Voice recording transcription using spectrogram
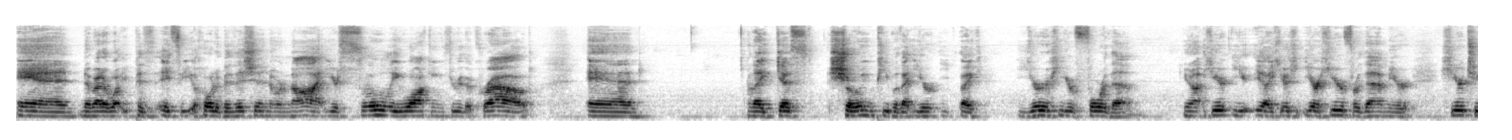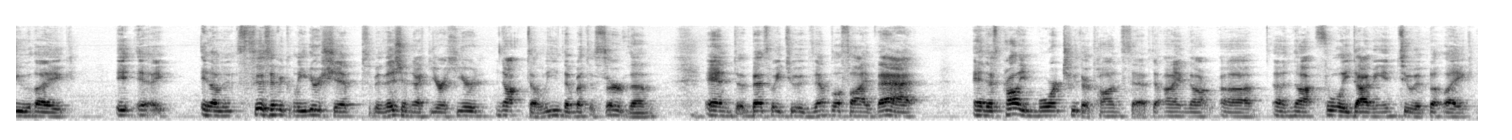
And no matter what you if you hold a position or not, you're slowly walking through the crowd, and like just showing people that you're like you're here for them you're not here. You like you're you're here for them. You're here to like it, it, in a specific leadership position. Like you're here not to lead them, but to serve them. And the best way to exemplify that, and there's probably more to the concept I'm not uh, uh, not fully diving into it, but like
